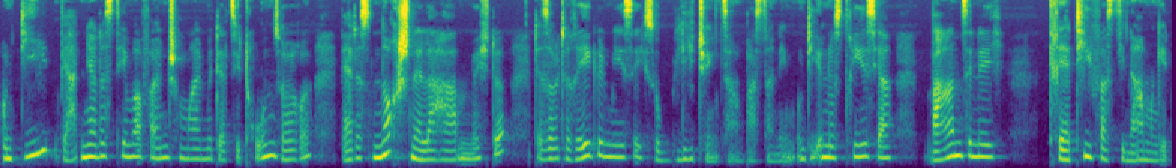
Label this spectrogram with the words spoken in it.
Und die, wir hatten ja das Thema vorhin schon mal mit der Zitronensäure, wer das noch schneller haben möchte, der sollte regelmäßig so Bleaching-Zahnpasta nehmen. Und die Industrie ist ja wahnsinnig kreativ, was die Namen angeht.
